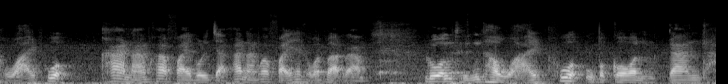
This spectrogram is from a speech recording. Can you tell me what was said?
ถวายพวกค่าน้ำค่าไฟบริจาคค่าน้ำค่าไฟให้กับวัดบารามรวมถึงถวายพวกอุปกรณ์ การท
